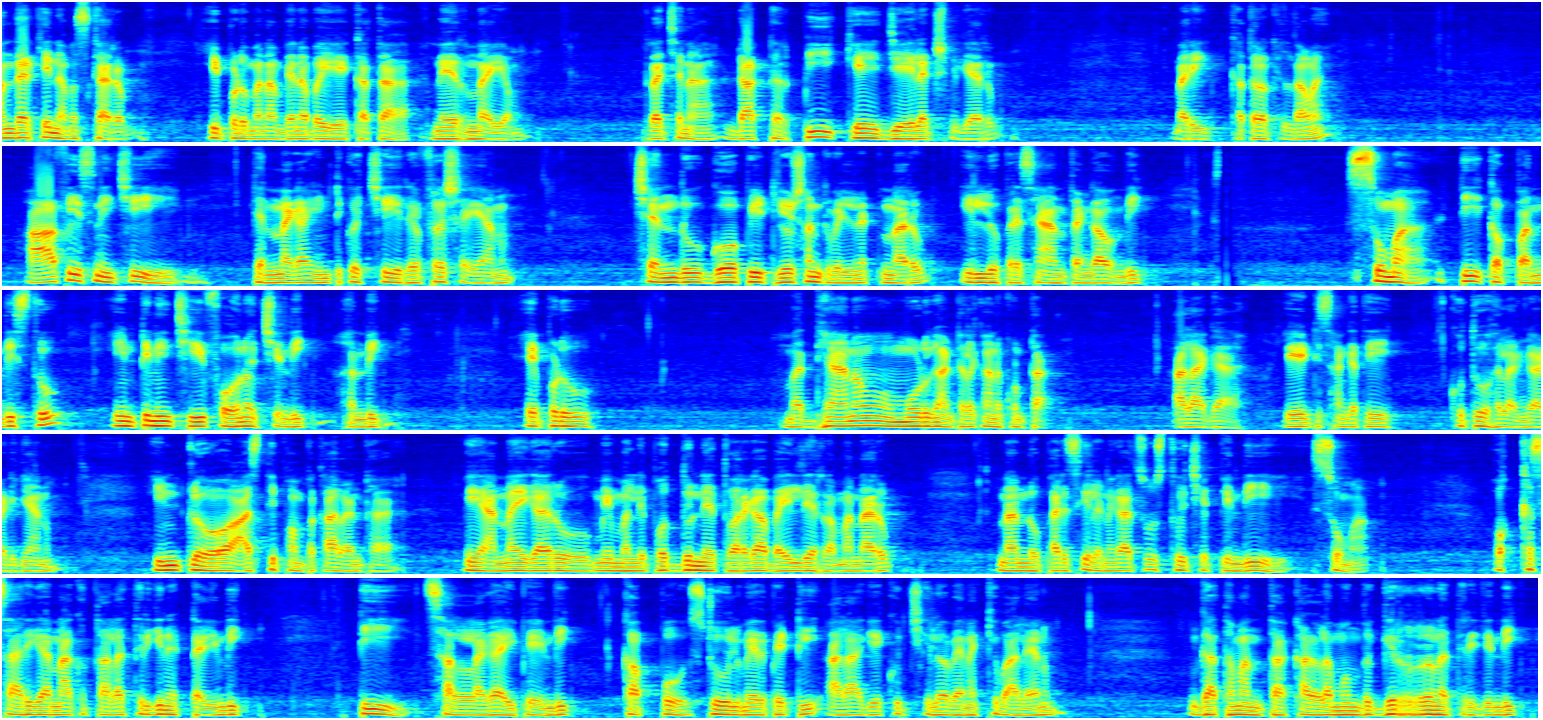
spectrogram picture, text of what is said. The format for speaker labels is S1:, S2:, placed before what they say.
S1: అందరికీ నమస్కారం. ఇప్పుడు మనం వినబోయే కథ నిర్ణయం. రచన డాక్టర్ పికే జయలక్ష్మి గారు. మరి కథలోకి వెళ్దామా? ఆఫీస్ నుంచి తిన్నగా ఇంటికి వచ్చి రిఫ్రెష్ అయ్యాను. చందు గోపి ట్యూషన్కి వెళ్ళినట్టున్నారు. ఇల్లు ప్రశాంతంగా ఉంది. సుమ టీ కప్ అందిస్తూ ఇంటి నుంచి ఫోన్ వచ్చింది. అంది ఎప్పుడు మధ్యాహ్నం మూడు గంటలకు అనుకుంటా. అలాగా ఏంటి సంగతి? కుతూహలంగా అడిగాను. ఇంట్లో ఆస్తి పంపకాలంట. మీ అన్నయ్య గారు మిమ్మల్ని పొద్దున్నే త్వరగా బయలుదేరమ్మన్నారు నన్ను పరిశీలనగా చూస్తూ చెప్పింది సుమ. ఒక్కసారిగా నాకు తల తిరిగినట్టయింది. టీ చల్లగా అయిపోయింది. కప్పు స్టూల్ మీద పెట్టి అలాగే కుర్చీలో వెనక్కి వాలాను. గతమంతా కళ్ళ ముందు గిర్రున తిరిగింది.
